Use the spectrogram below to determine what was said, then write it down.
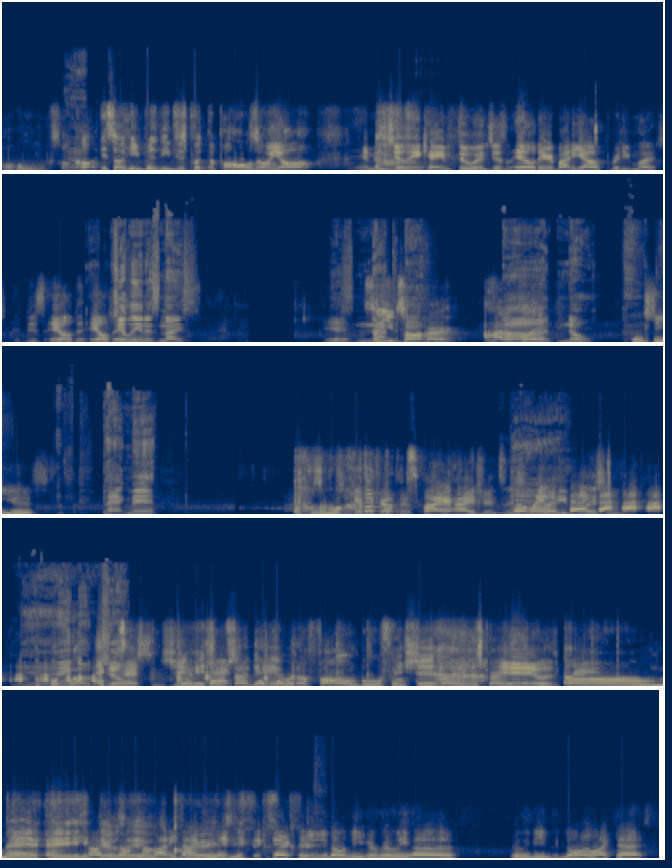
Oh, so Yeah. co- so he really just put the polls on y'all. Him and Jillian came through and just L'd everybody out pretty much. Just L'd. L'd Jillian is nice. yeah. So you taught be- her how to Uh, play. no, What she use? Pac Man. She kept dropping fire hydrants and Oh shit wait, on wait, people. back. That Yeah, ain't no joke. that shit was Shit hit you upside the head with a phone booth and shit. Like it's crazy. Yeah, it was crazy. Oh man, hey, No, you there's know a, it somebody was nice. Crazy. pick the characters you don't even really uh really be knowing like that.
